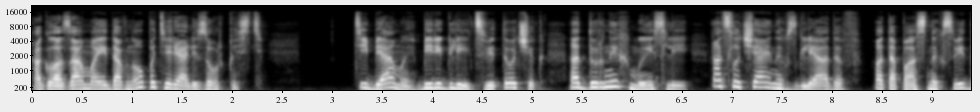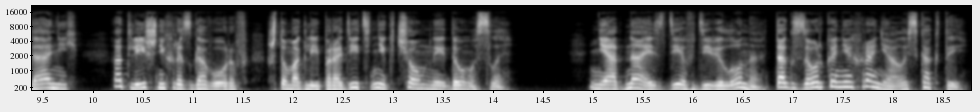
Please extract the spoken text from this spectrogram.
А глаза мои давно потеряли зоркость. Тебя мы берегли, цветочек, от дурных мыслей, от случайных взглядов, от опасных свиданий, от лишних разговоров, что могли породить никчемные домыслы. Ни одна из дев Дивилона так зорко не охранялась, как ты.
